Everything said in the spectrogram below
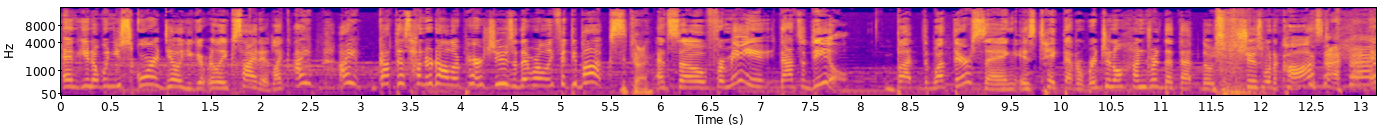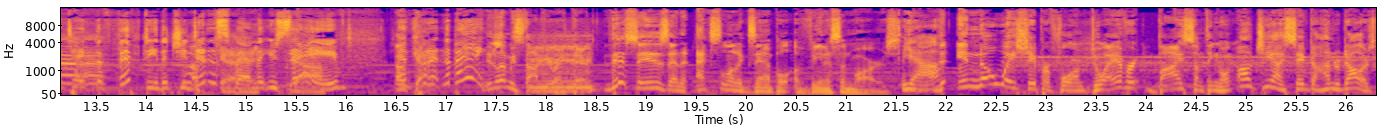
and you know, when you score a deal, you get really excited. Like I, I got this hundred dollar pair of shoes, and they were only 50 bucks. Okay. And so for me, that's a deal. But th- what they're saying is take that original hundred that, that those shoes would have cost, and take the fifty that you didn't Okay. spend that you Yeah. saved. And Okay. put it in the bank. Let me stop you right there. This is an excellent example of Venus and Mars. Yeah. The- in no way, shape, or form do I ever buy something going, oh, gee, I saved $100.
